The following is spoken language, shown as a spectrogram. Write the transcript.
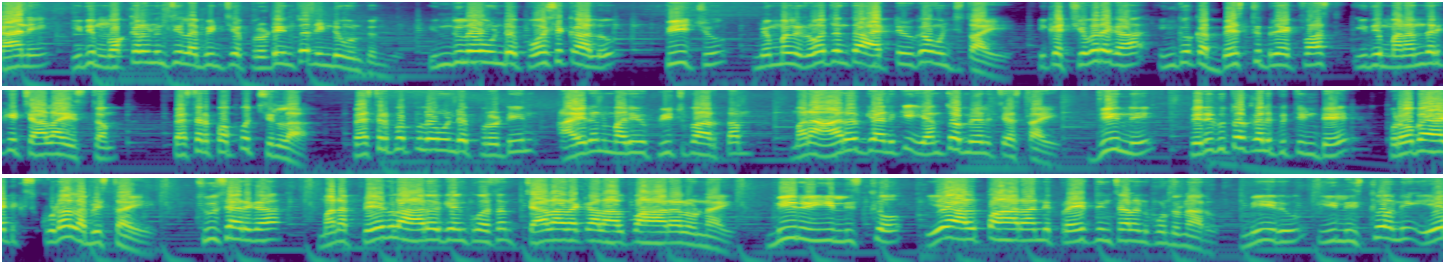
కానీ ఇది మొక్కల నుంచి లభించే ప్రోటీన్తో నిండి ఉంటుంది. ఇందులో ఉండే పోషకాలు పీచు మిమ్మల్ని రోజంతా యాక్టివ్గా ఉంచుతాయి. ఇక చివరగా ఇంకొక బెస్ట్ బ్రేక్ఫాస్ట్ ఇది మనందరికీ చాలా ఇష్టం. పెసరపప్పు చిల్ల. పెసరపప్పులో ఉండే ప్రోటీన్ ఐరన్ మరియు పీచు పదార్థం మన ఆరోగ్యానికి ఎంతో మేలు చేస్తాయి. దీన్ని పెరుగుతో కలిపి తింటే ప్రోబయాటిక్స్ కూడా లభిస్తాయి. చూశారుగా మన పేగుల ఆరోగ్యం కోసం చాలా రకాల అల్పాహారాలు ఉన్నాయి. మీరు ఈ లిస్ట్లో ఏ అల్పాహారాన్ని ప్రయత్నించాలనుకుంటున్నారు? మీరు ఈ లిస్ట్లోని ఏ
